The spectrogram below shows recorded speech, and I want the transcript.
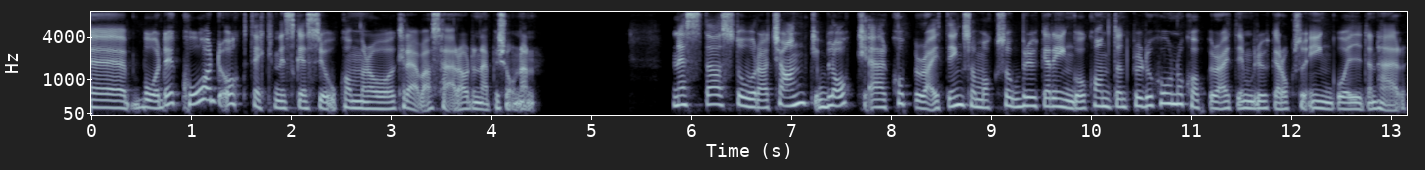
Eh, både kod och teknisk SEO kommer att krävas här av den här personen. Nästa stora chunk, block, är copywriting som också brukar ingå. Contentproduktion och copywriting brukar också ingå i den här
